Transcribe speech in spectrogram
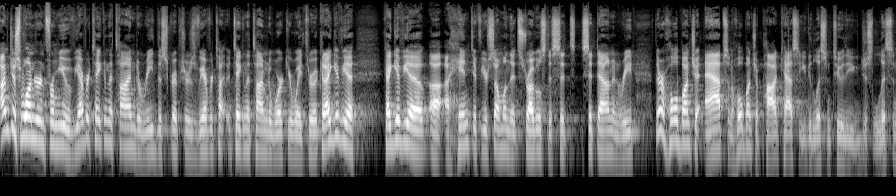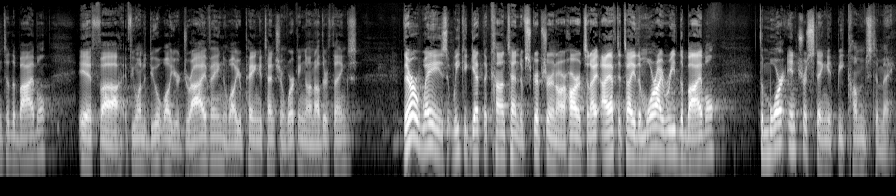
I'm just wondering from you, have you ever taken the time to read the scriptures? Have you ever t- taken the time to work your way through it? Can I give you, can I give you a, a, hint if you're someone that struggles to sit, sit down and read? There are a whole bunch of apps and a whole bunch of podcasts that you could listen to that you can just listen to the Bible if, uh, if you want to do it while you're driving and while you're paying attention working on other things. There are ways that we could get the content of Scripture in our hearts. And I, I have to tell you, the more I read the Bible, the more interesting it becomes to me.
